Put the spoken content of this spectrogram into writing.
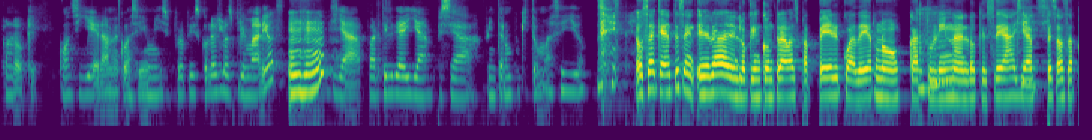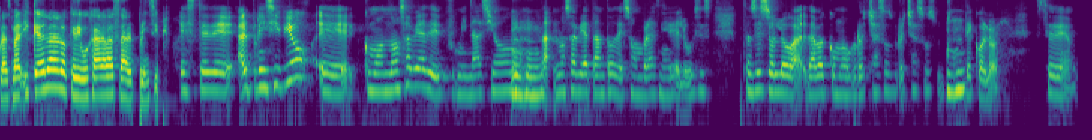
con lo que consiguiera, me conseguí mis propios colores, los primarios. Y ya a partir de ahí ya empecé a pintar un poquito más seguido. o sea que antes era en lo que encontrabas papel, cuaderno, cartulina, lo que sea, ya empezabas a plasmar. ¿Y qué era lo que dibujabas al principio? Este de, al principio, eh, como no sabía de iluminación, no sabía tanto de sombras ni de luces, entonces solo daba como brochazos, brochazos de color. Se un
